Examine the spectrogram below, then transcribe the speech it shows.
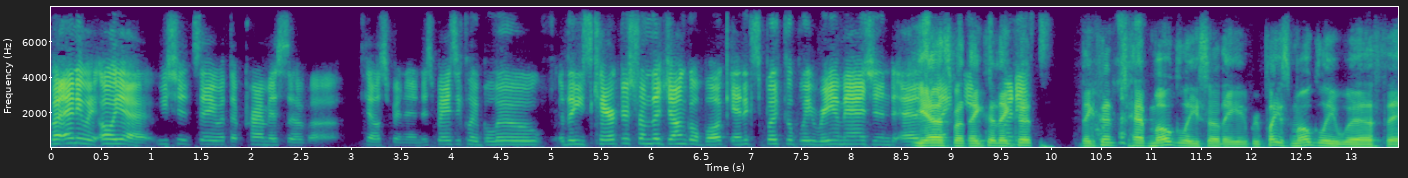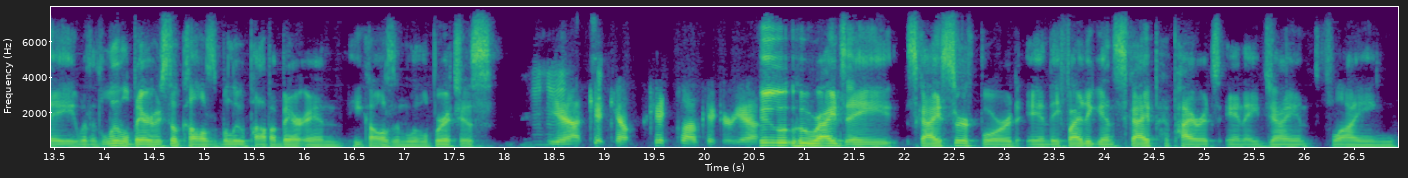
But anyway, oh yeah, we should say what the premise of uh, TaleSpin is. It's basically Blue, these characters from the Jungle Book, inexplicably reimagined as Yes, but they could- they could- They couldn't have Mowgli, so they replaced Mowgli with a with a little bear who still calls Baloo Papa Bear, and he calls him Little Britches. Mhm. Yeah. Kick kick, Kit Cloudkicker. Yeah. Who who rides a sky surfboard, and they fight against sky pirates in a giant flying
